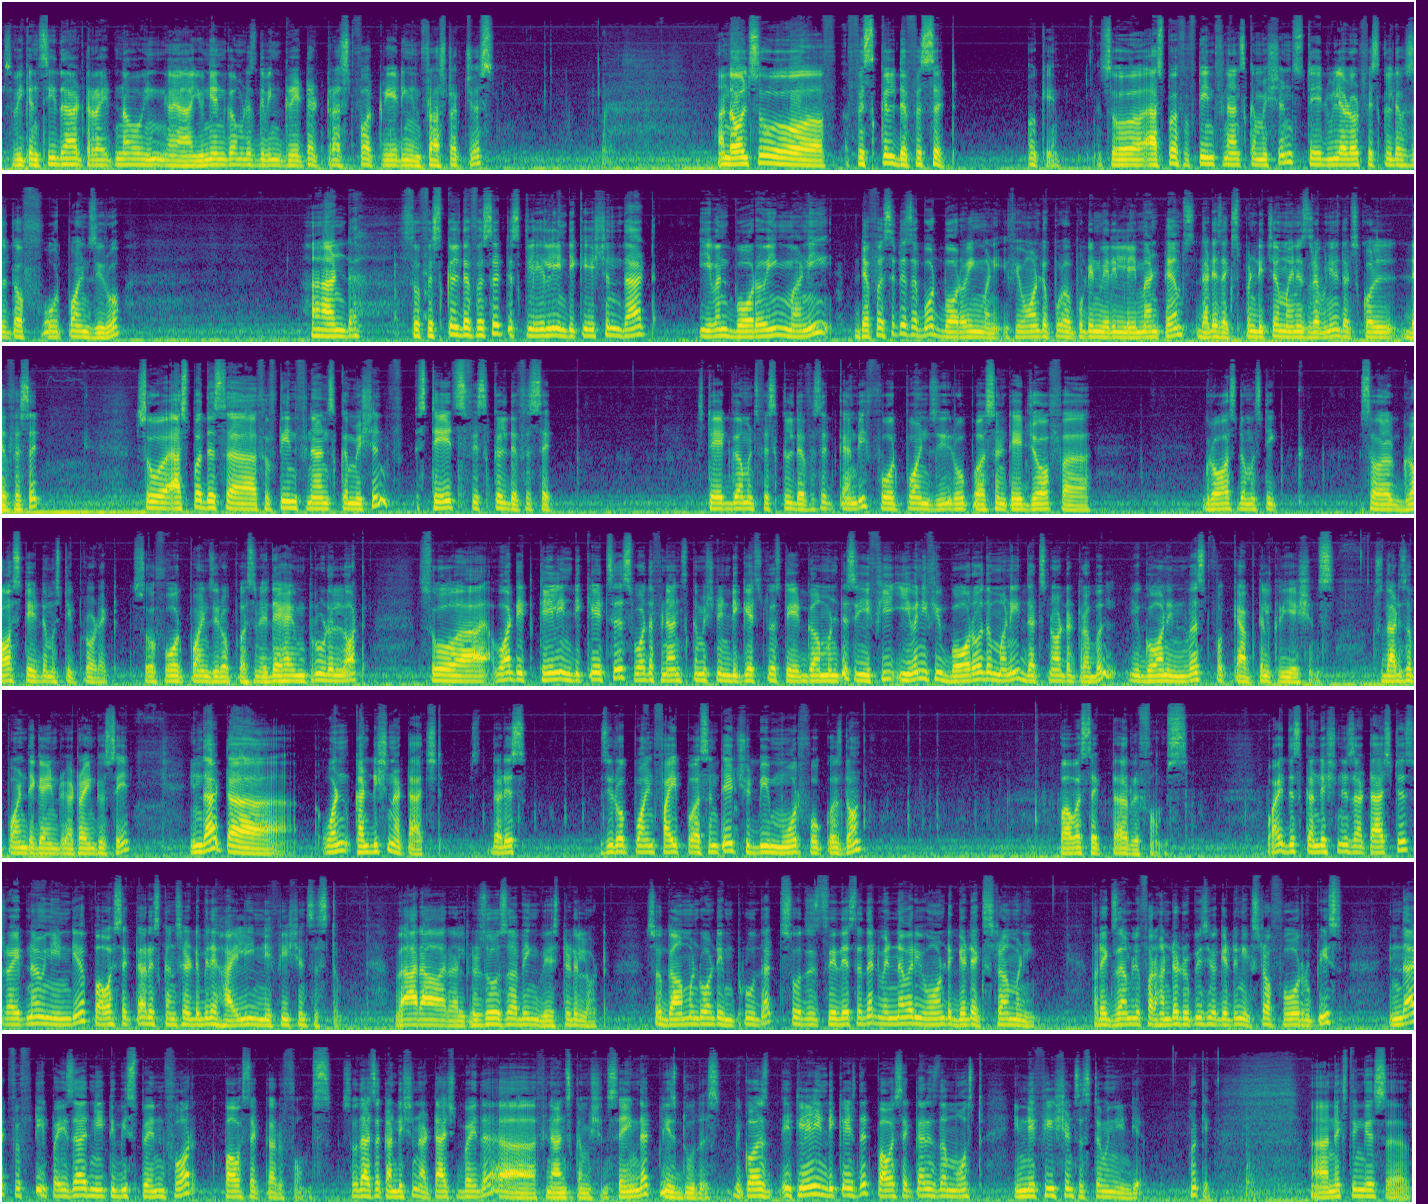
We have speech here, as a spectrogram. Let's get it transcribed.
So we can see that right now in uh, union government is giving greater trust for creating infrastructures. And also uh, fiscal deficit. Okay. So as per 15 finance commission state will adopt fiscal deficit of 4.0 and so fiscal deficit is clearly indication that even borrowing money deficit is about borrowing money if you want to put, in very layman terms that is expenditure minus revenue that's called deficit so as per this uh, 15th finance commission states fiscal deficit state government's fiscal deficit can be 4.0 percentage of uh, gross domestic so gross state domestic product. So 4.0 percent. They have improved a lot. So uh, what it clearly indicates is what the finance commission indicates to the state government is if you even if you borrow the money, that's not a trouble. You go and invest for capital creations. So that is the point they are trying to say. In that uh, one condition attached, that is 0.5 percentage should be more focused on power sector reforms. Why this condition is attached is right now in India, power sector is considered to be the highly inefficient system where our resources are being wasted a lot. So government want to improve that. So they say, they say that whenever you want to get extra money, for example, for 100 rupees you are getting extra 4 rupees. In that 50 paisa need to be spent for power sector reforms. So that's a condition attached by the uh, finance commission saying that please do this because it clearly indicates that power sector is the most inefficient system in India. Okay. Uh, next thing is uh,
